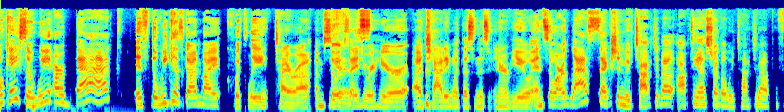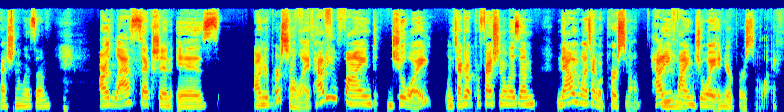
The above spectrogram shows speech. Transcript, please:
Okay, so we are back. It's the week has gone by quickly, Tyra. I'm so yes. excited you were here uh, chatting with us in this interview. And so, our last section, we've talked about opting out struggle, we talked about professionalism. Our last section is on your personal life. How do you find joy? We talked about professionalism. Now we want to talk about personal. How do you mm-hmm. find joy in your personal life?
